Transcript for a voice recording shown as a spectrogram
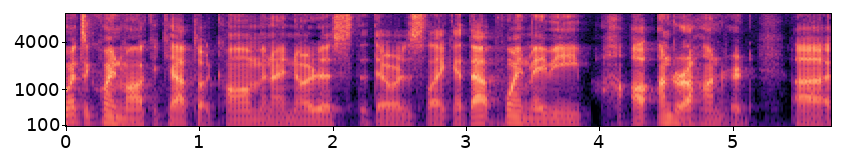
I went to coinmarketcap.com and I noticed that there was like at that point maybe uh, under a hundred uh,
